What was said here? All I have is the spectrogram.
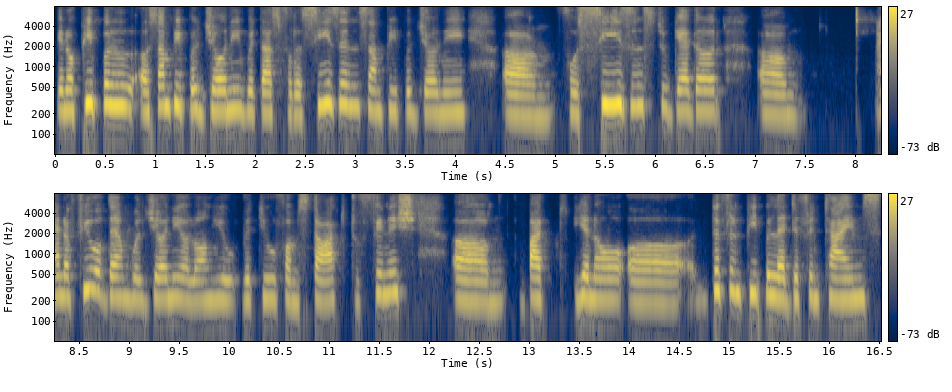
You know people uh, some people journey with us for a season some people journey um, for seasons together um, and a few of them will journey along you with you from start to finish. Um, but you know uh, different people at different times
